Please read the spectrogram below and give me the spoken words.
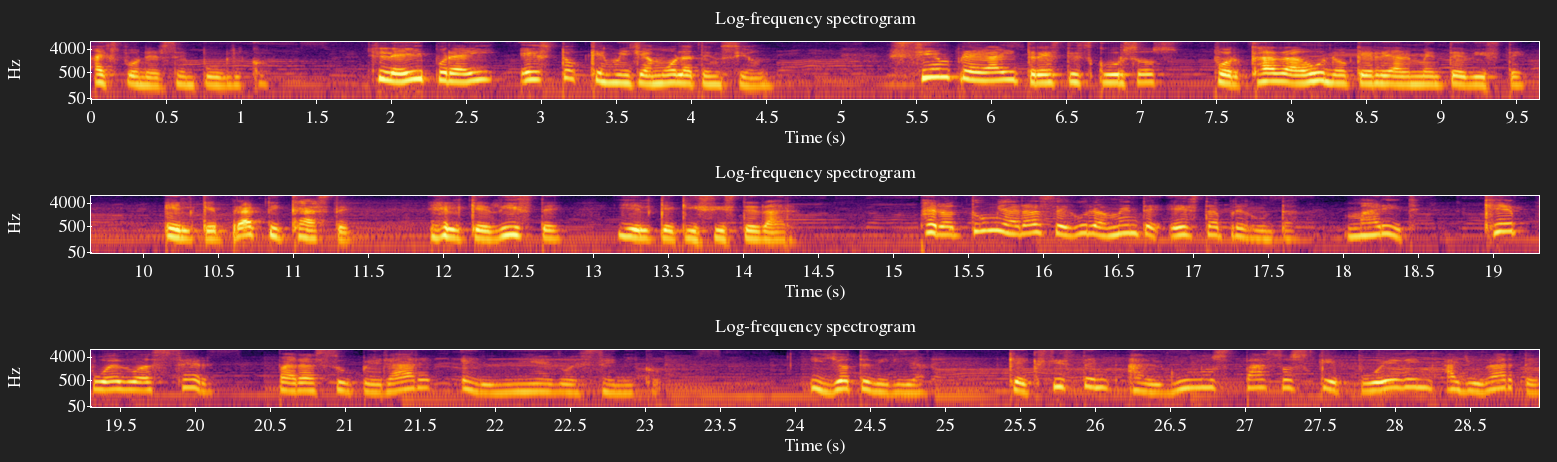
a exponerse en público. Leí por ahí esto que me llamó la atención. Siempre hay tres discursos por cada uno que realmente diste. El que practicaste, el que diste y el que quisiste dar. Pero tú me harás seguramente esta pregunta. Marit, ¿qué puedo hacer para superar el miedo escénico? Y yo te diría que existen algunos pasos que pueden ayudarte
